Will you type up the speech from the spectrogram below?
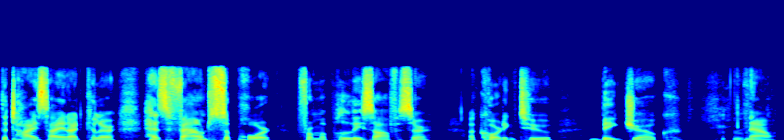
the Thai cyanide killer has found support from a police officer, according to Big Joke. Now,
